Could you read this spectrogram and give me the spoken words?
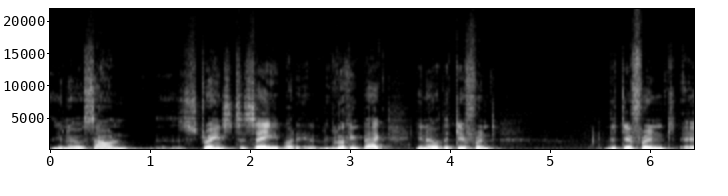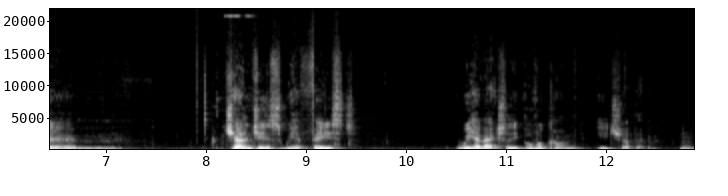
you know sound strange to say, but looking back, you know the different the different um, challenges we have faced, we have actually overcome each of them. Mm.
